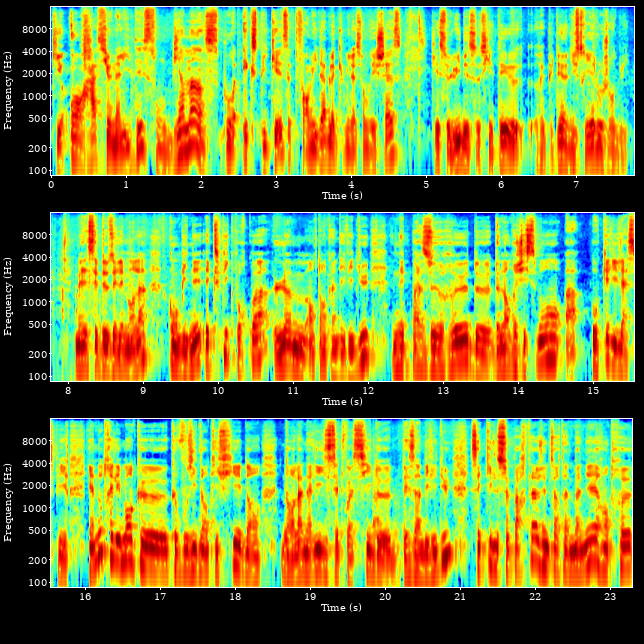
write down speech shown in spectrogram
qui, en rationalité, sont bien minces pour expliquer cette formidable accumulation de richesses qui est celui des sociétés euh, réputées industrielles aujourd'hui. Mais ces deux éléments-là, combinés, expliquent pourquoi l'homme, en tant qu'individu, n'est pas heureux de, l'enrichissement auquel il aspire. Il y a un autre élément que, que vous identifiez dans, dans l'analyse, cette fois-ci, de, des individus, c'est qu'ils se partagent d'une certaine manière entre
